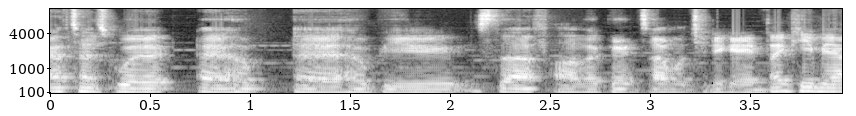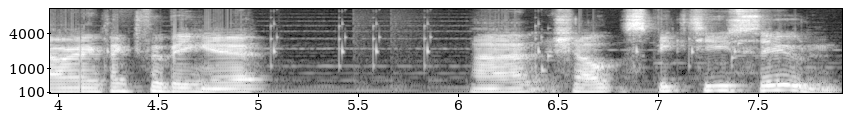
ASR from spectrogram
Have time to work. I uh, hope, uh, hope you staff have a great time watching the game. Thank you, Meowing. Thank you for being here. And shall speak to you soon.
